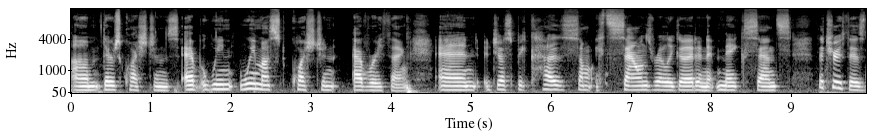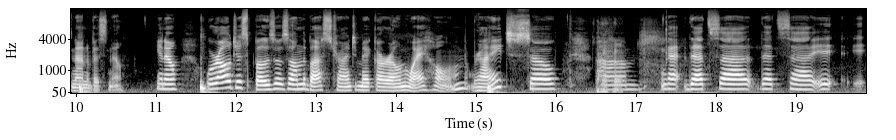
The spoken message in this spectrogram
Um, there's questions. Ev- we we must question everything, and just because some it sounds really good and it makes sense, the truth is none of us know. You know, we're all just bozos on the bus trying to make our own way home, right? So um, that, that's uh, that's uh, it, it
